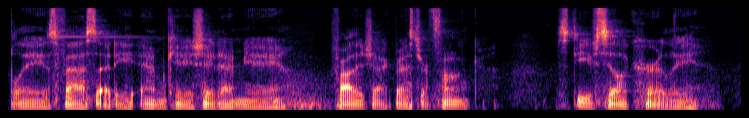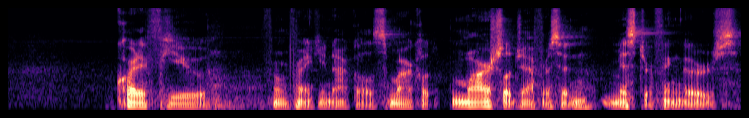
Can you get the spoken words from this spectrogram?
Blaze, Fast Eddie, MK, Shade Emier, Farley Jack, Master Funk, Steve Silk Hurley, quite a few from Frankie Knuckles, Marshall, Marshall Jefferson, Mr. Fingers,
